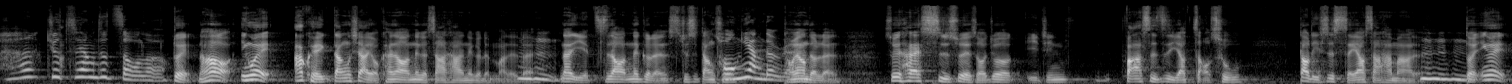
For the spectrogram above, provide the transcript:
啊，就这样就走了。对，然后因为阿奎当下有看到那个杀他的那个人嘛，对不对？嗯、那也知道那个人就是当初同样的人，同样的人，所以他在四岁的时候就已经。发誓自己要找出到底是谁要杀他妈的。对，因为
